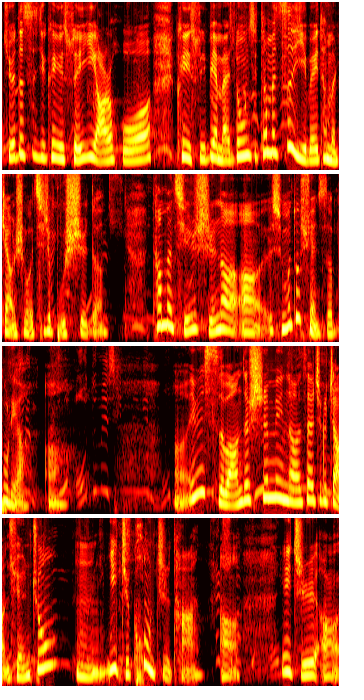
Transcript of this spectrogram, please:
觉得自己可以随意而活，可以随便买东西，他们自以为他们这样生活，其实不是的，他们其实呢啊，什么都选择不了啊啊！因为死亡的生命呢，在这个掌权中，嗯，一直控制他啊，一直啊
